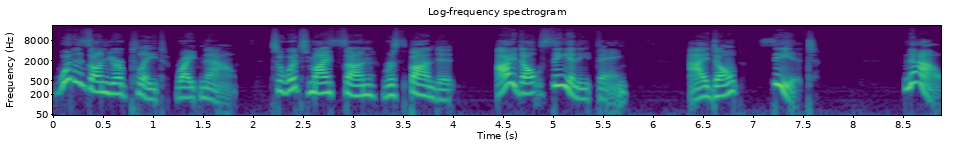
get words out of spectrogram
What is on your plate right now? To which my son responded, I don't see anything. I don't see it. Now,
